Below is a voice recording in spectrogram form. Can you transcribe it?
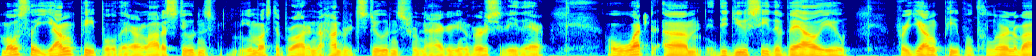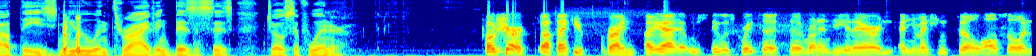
mostly young people there. A lot of students. You must have brought in hundred students from Niagara University there. What um, did you see the value for young people to learn about these new and thriving businesses, Joseph Winter? Oh, sure. Uh, thank you, Brian. Uh, yeah, it was it was great to, to run into you there, and, and you mentioned Phil also, and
